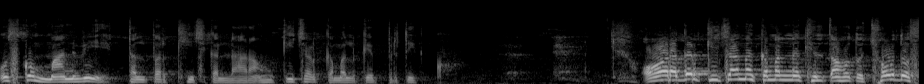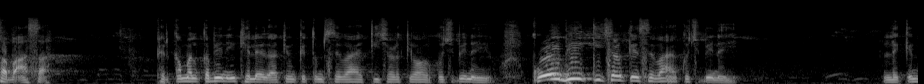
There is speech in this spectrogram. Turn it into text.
उसको मानवीय तल पर खींच कर ला रहा हूँ, कीचड़ कमल के प्रतीक को। और अगर कीचड़ में कमल न खिलता हो तो छोड़ दो सब आशा। फिर कमल कभी नहीं खिलेगा, क्योंकि तुम सिवाय कीचड़ के और कुछ भी नहीं हो। कोई भी कीचड़ के सिवाय कुछ भी नहीं। लेकिन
